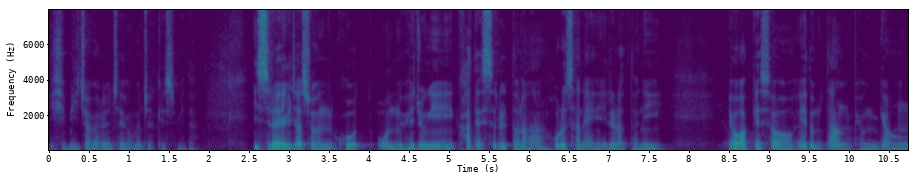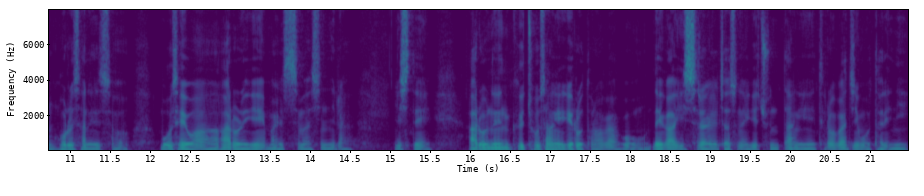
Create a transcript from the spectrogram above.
22절 제가 먼저 읽겠습니다. 이스라엘 자손 곧 온 회중이 가데스를 떠나 호르산에 이르렀더니 여호와께서 에돔 땅 변경 호르산에서 모세와 아론에게 말씀하시니라 이시되 아론은 그 조상에게로 돌아가고 내가 이스라엘 자손에게 준 땅에 들어가지 못하리니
